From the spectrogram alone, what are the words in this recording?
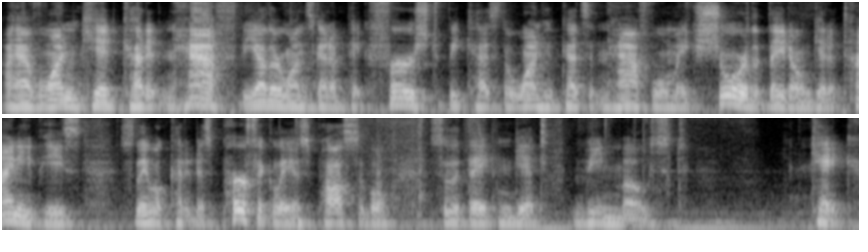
I have one kid cut it in half. The other one's going to pick first, because the one who cuts it in half will make sure that they don't get a tiny piece. So they will cut it as perfectly as possible so that they can get the most cake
